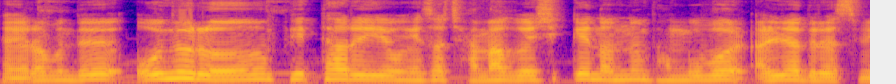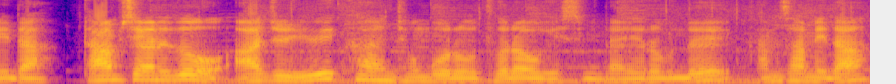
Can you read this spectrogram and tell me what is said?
자 여러분들 오늘은 비타를 이용해서 자막을 쉽게 넣는 방법을 알려드렸습니다. 다음 시간에도 아주 유익한 정보로 돌아오겠습니다. 여러분들 감사합니다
